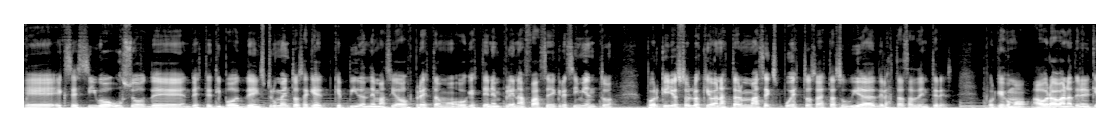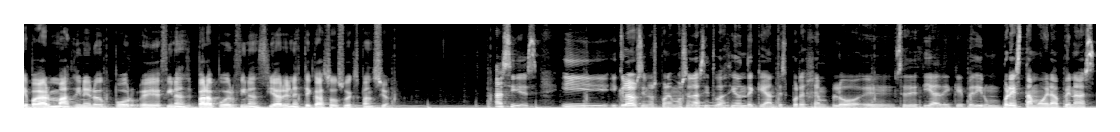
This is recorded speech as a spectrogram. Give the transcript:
eh, excesivo uso de, este tipo de instrumentos, o sea, que, pidan demasiados préstamos o que estén en plena fase de crecimiento, porque ellos son los que van a estar más expuestos a esta subida de las tasas de interés. Porque como ahora van a tener que pagar más dinero eh, para poder financiar en este caso su expansión. Así es. Y, claro, si nos ponemos en la situación de que antes, por ejemplo, eh, se decía de que pedir un préstamo era apenas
